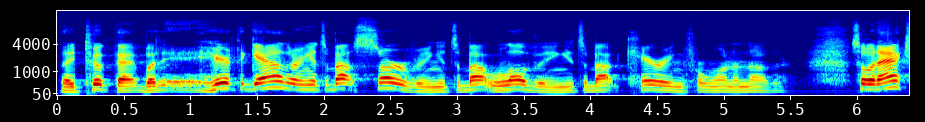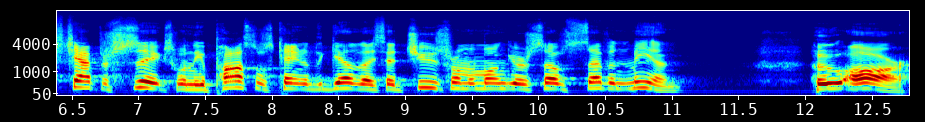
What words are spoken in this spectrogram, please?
they took that. But here at the gathering, it's about serving, it's about loving, it's about caring for one another. So in Acts chapter 6, when the apostles came together, they said, Choose from among yourselves seven men who are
